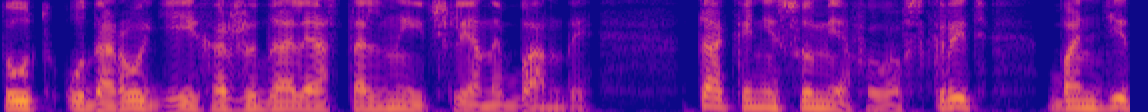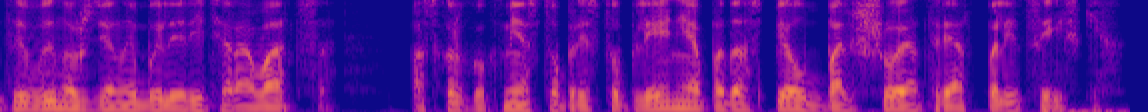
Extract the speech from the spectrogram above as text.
Тут у дороги их ожидали остальные члены банды. Так и не сумев его вскрыть, бандиты вынуждены были ретироваться, поскольку к месту преступления подоспел большой отряд полицейских.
